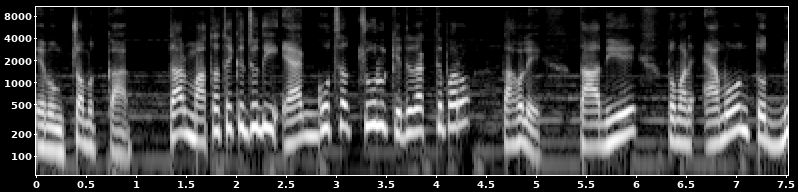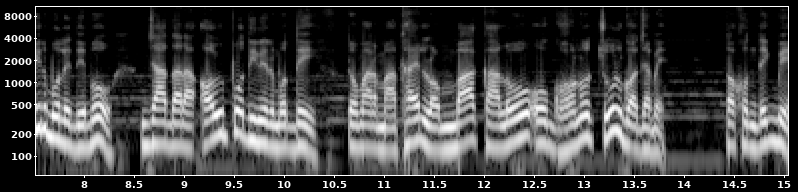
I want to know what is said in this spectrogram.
এবং চমৎকার। তার মাথা থেকে যদি এক গোছা চুল কেটে রাখতে পারো, তাহলে তা দিয়ে তোমার এমন তদ্বির বলে দেব যা দ্বারা অল্প দিনের মধ্যেই তোমার মাথায় লম্বা, কালো ও ঘন চুল গজাবে। তখন দেখবে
